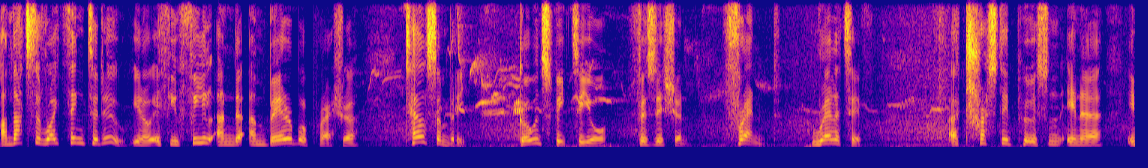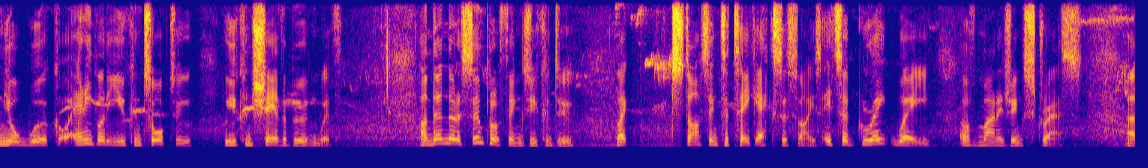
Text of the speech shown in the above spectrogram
And that's the right thing to do. You know, if you feel under unbearable pressure, tell somebody. Go and speak to your physician, friend, relative, a trusted person in, a, in your work or anybody you can talk to who you can share the burden with. And then there are simple things you can do, like starting to take exercise. It's a great way of managing stress. Uh,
